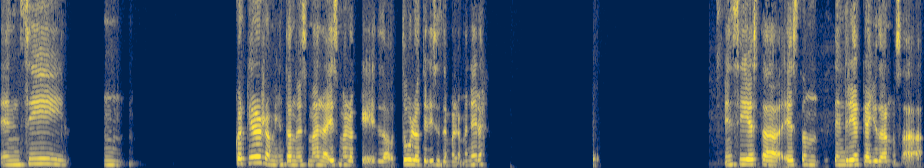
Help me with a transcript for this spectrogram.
en sí mm, cualquier herramienta no es mala, es malo que tú lo utilices de mala manera. en sí esta, esto tendría que ayudarnos a,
